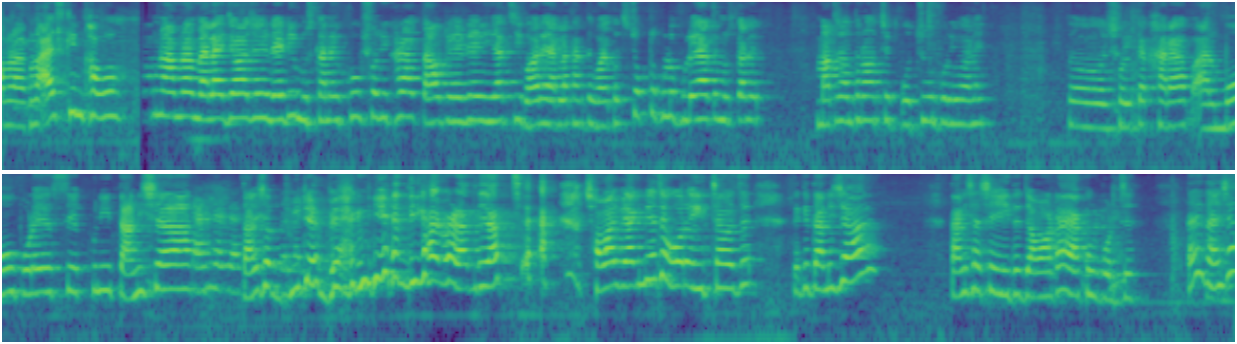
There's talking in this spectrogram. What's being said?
আমরা এখন আইসক্রিম খাব। এখন আমরা মেলায় যাওয়ার জন্য রেডি মুস্কানের খুব শরীর খারাপ, তাও টেনে টেনে নিয়ে যাচ্ছি, ঘরে একলা থাকতে ভয় করছে, চোখ টোকগুলো ফুলে আছে মুস্কানের। মাথা যন্ত্রণা হচ্ছে প্রচুর পরিমাণে। তো শরীরটা খারাপ আর মৌ পড়ে এসছে এক্ষুনি। তানিশা তানিশা বিটে ব্যাগ নিয়ে দীঘায় বেড়াতে যাচ্ছে। সবাই ব্যাগ নিয়েছে ওরও ইচ্ছা হয়েছে। দেখি তানিশা তানিশা সেই ঈদের জামাটা এখন পড়ছে তাই না, তানিশা?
